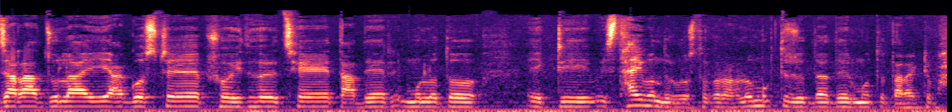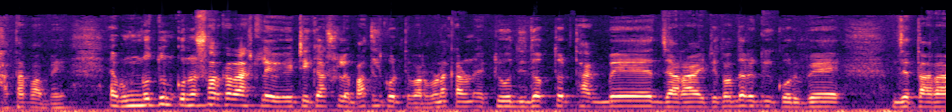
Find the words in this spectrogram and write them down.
যারা জুলাই, আগস্টে শহীদ হয়েছে, তাদের মূলত একটি স্থায়ী বন্দোবস্ত করা হলো। মুক্তিযোদ্ধাদের মতো তারা একটি ভাতা পাবে এবং নতুন কোনো সরকার আসলে এটিকে আসলে বাতিল করতে পারবে না। কারণ একটি অধিদপ্তর থাকবে, যারা এটি তদারকি করবে, যে তারা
